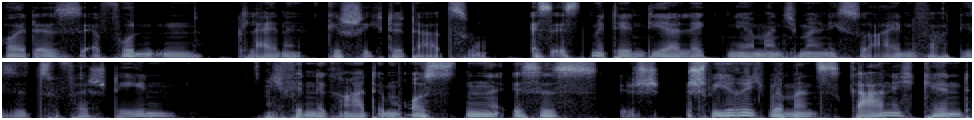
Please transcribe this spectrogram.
Heute ist es erfunden. Kleine Geschichte dazu. Es ist mit den Dialekten ja manchmal nicht so einfach, diese zu verstehen. Ich finde, gerade im Osten ist es schwierig, wenn man es gar nicht kennt.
